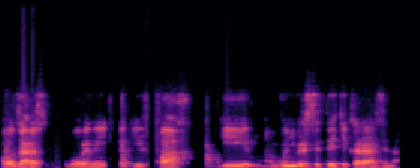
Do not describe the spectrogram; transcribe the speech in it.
а от зараз створений такий фах і в університеті Каразіна.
